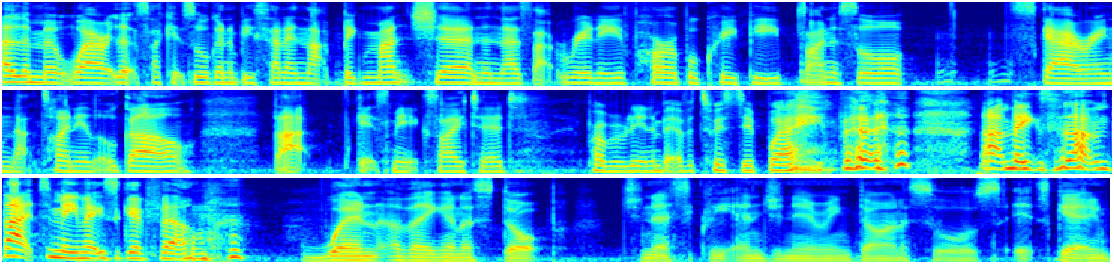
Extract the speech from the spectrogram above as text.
element where it looks like it's all going to be set in that big mansion, and there's that really horrible, creepy dinosaur scaring that tiny little girl, that gets me excited. Probably in a bit of a twisted way, but that makes that, that to me makes a good film. when are they going to stop genetically engineering dinosaurs. It's getting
